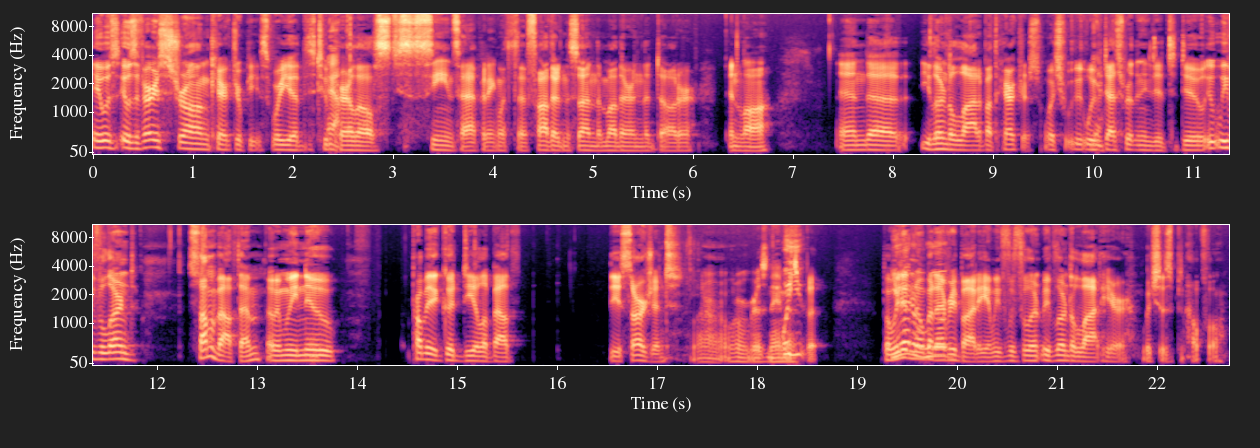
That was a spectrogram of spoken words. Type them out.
It was it was a very strong character piece where you have these two Yeah. parallel s- scenes happening with the father and the son, the mother and the daughter-in-law, and uh, you learned a lot about the characters, which we, we've Yeah. desperately needed to do. We've learned some about them. I mean, we knew probably a good deal about the sergeant. I don't know, I remember his name Well, is, you- but but we didn't know about real- everybody, and we've we've learned, we've learned a lot here, which has been helpful.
